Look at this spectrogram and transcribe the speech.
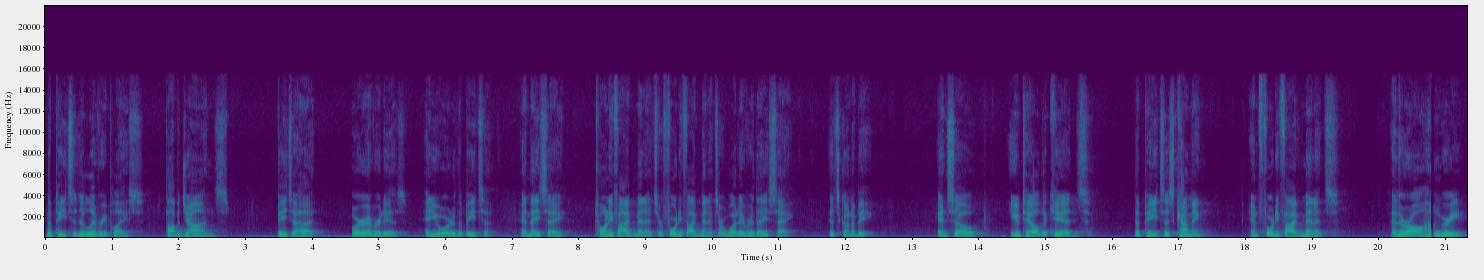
the pizza delivery place, Papa John's, Pizza Hut, wherever it is, and you order the pizza, and they say 25 minutes or 45 minutes or whatever they say it's going to be. And so you tell the kids the pizza's coming in 45 minutes, and they're all hungry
